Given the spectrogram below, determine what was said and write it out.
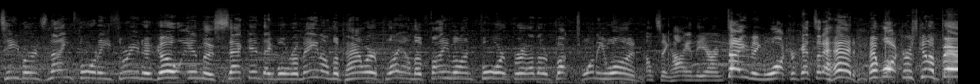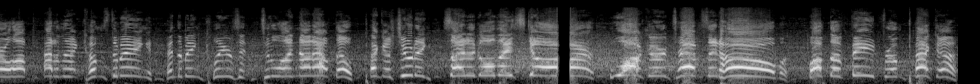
T-Birds, 9.43 to go in the second. They will remain on the power play on the 5 on 4 for another buck 21. Bouncing high in the air and diving, Walker gets it ahead, and Walker's going to barrel up. Out of the net comes Domingue, and Domingue clears it to the line, not out though. Peca shooting, side of the goal, they score! Walker taps it home! Off the feed from Peca.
